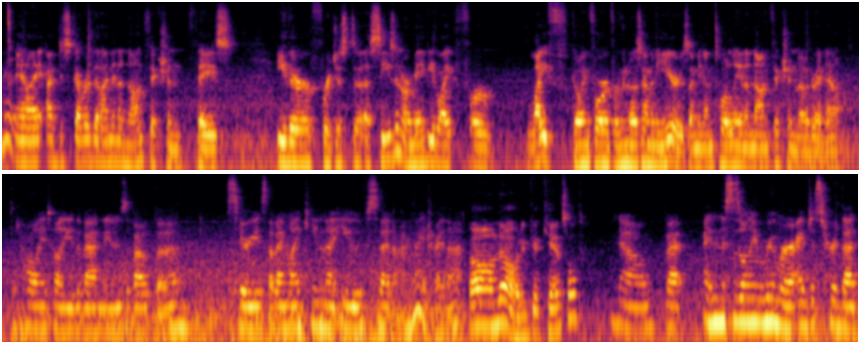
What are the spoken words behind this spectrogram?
Really? And I, I've discovered that I'm in a nonfiction phase, either for just a, a season or maybe like for life going forward for who knows how many years. I mean, I'm totally in a nonfiction mode right now. Did Holly tell you the bad news about the series that I'm liking that you said I might try that? Oh no, did it get canceled? No, but and this is only rumor. I just heard that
